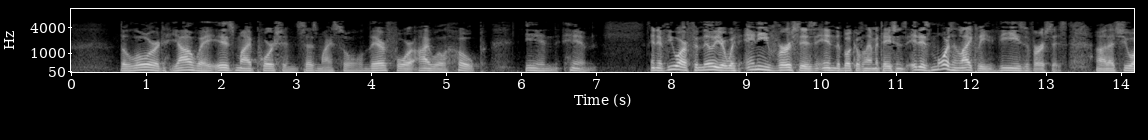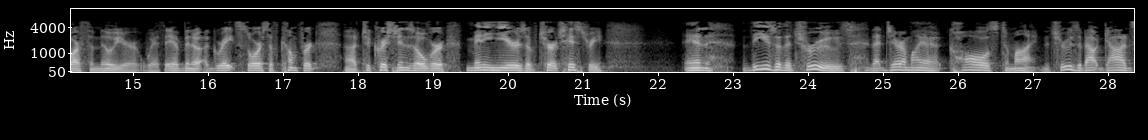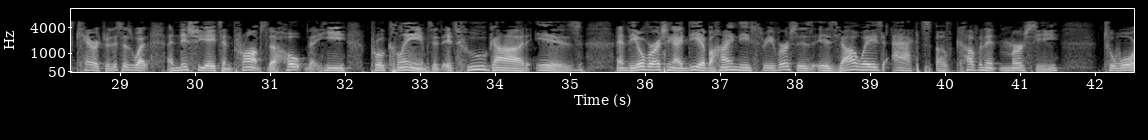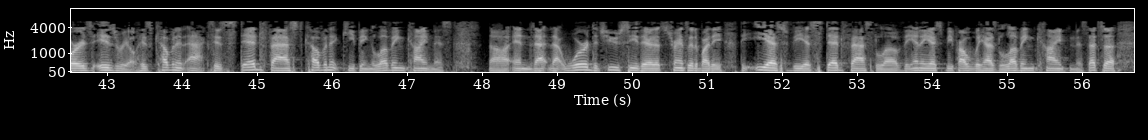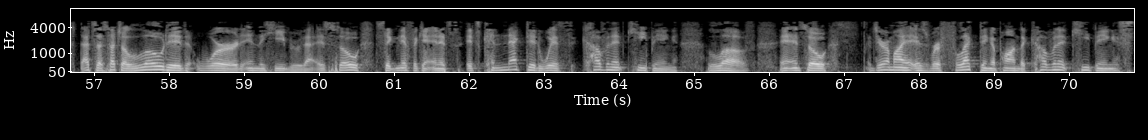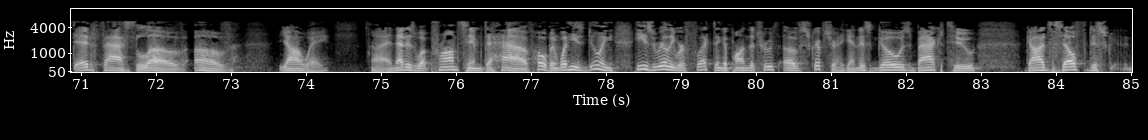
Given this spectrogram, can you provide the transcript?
The Lord Yahweh is my portion, says my soul. Therefore I will hope in him. And if you are familiar with any verses in the book of Lamentations, it is more than likely these verses uh, that you are familiar with. They have been a, a great source of comfort uh, to Christians over many years of church history. And these are the truths that Jeremiah calls to mind. The truths about God's character. This is what initiates and prompts the hope that he proclaims. It's who God is. And the overarching idea behind these three verses is Yahweh's acts of covenant mercy towards Israel. His covenant acts. His steadfast covenant keeping loving kindness Uh, and that, that word that you see there that's translated by the, the ESV as steadfast love. The NASB probably has loving kindness. That's a, that's a, such a loaded word in the Hebrew that is so significant and it's, it's connected with covenant keeping love. And, and so, Jeremiah is reflecting upon the covenant keeping, steadfast love of Yahweh. Uh, and that is what prompts him to have hope. And what he's doing, he's really reflecting upon the truth of Scripture. And again, this goes back to God's self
